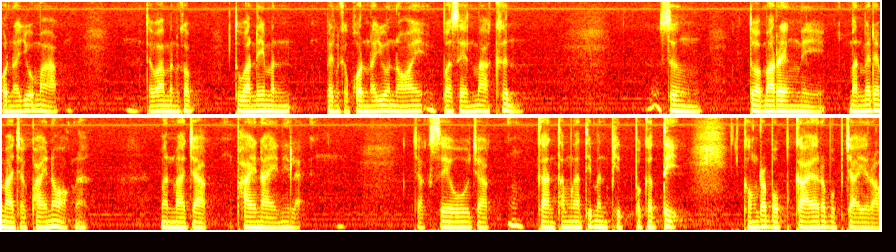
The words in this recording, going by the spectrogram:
คนอายุมาก แต่ว่ามันก็ทุกวันนี้มันเป็นกับคนอายุน้อยเปอร์เซ็นต์มากขึ้น ซึ่งตัวมะเร็งนี่มันไม่ได้มาจากภายนอกนะ มันมาจากภายในนี่แหละ จากเซลล์จาก การทำงานที่มันผิดปกติของระบบกายระบบใจเรา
